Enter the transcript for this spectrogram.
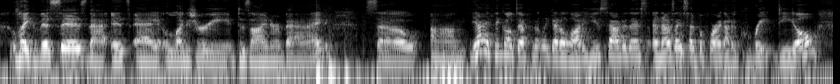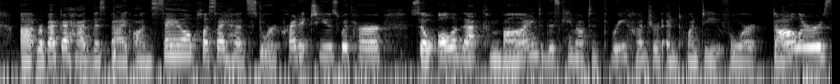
like this is, that it's a luxury designer bag. So um, yeah, I think I'll definitely get a lot of use out of this. And as I said before, I got a great deal. Uh, Rebecca had this bag on sale, plus I had store credit to use with her. So all of that combined, this came out to $324.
